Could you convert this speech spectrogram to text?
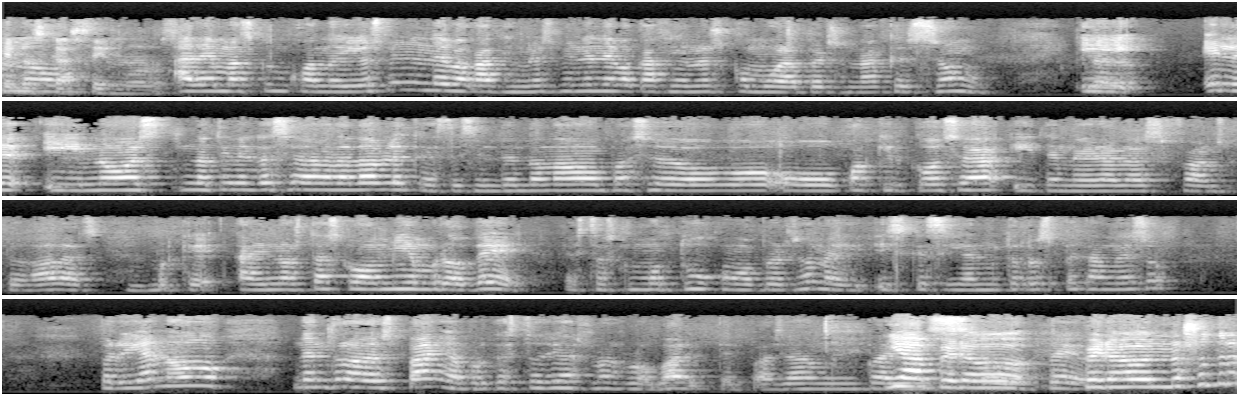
que nos casemos. Además, cuando ellos vienen de vacaciones, vienen de vacaciones como la persona que son. Y, Claro. y, no, es, no tiene que ser agradable que estés intentando dar un paseo o, o cualquier cosa y tener a las fans pegadas. Porque ahí no estás como miembro de, estás como tú, como persona. Y, y es que si ya no te respetan eso. Pero ya no dentro de España, porque esto ya es más global, te pasa en un país Ya, pero, europeo. pero nosotros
